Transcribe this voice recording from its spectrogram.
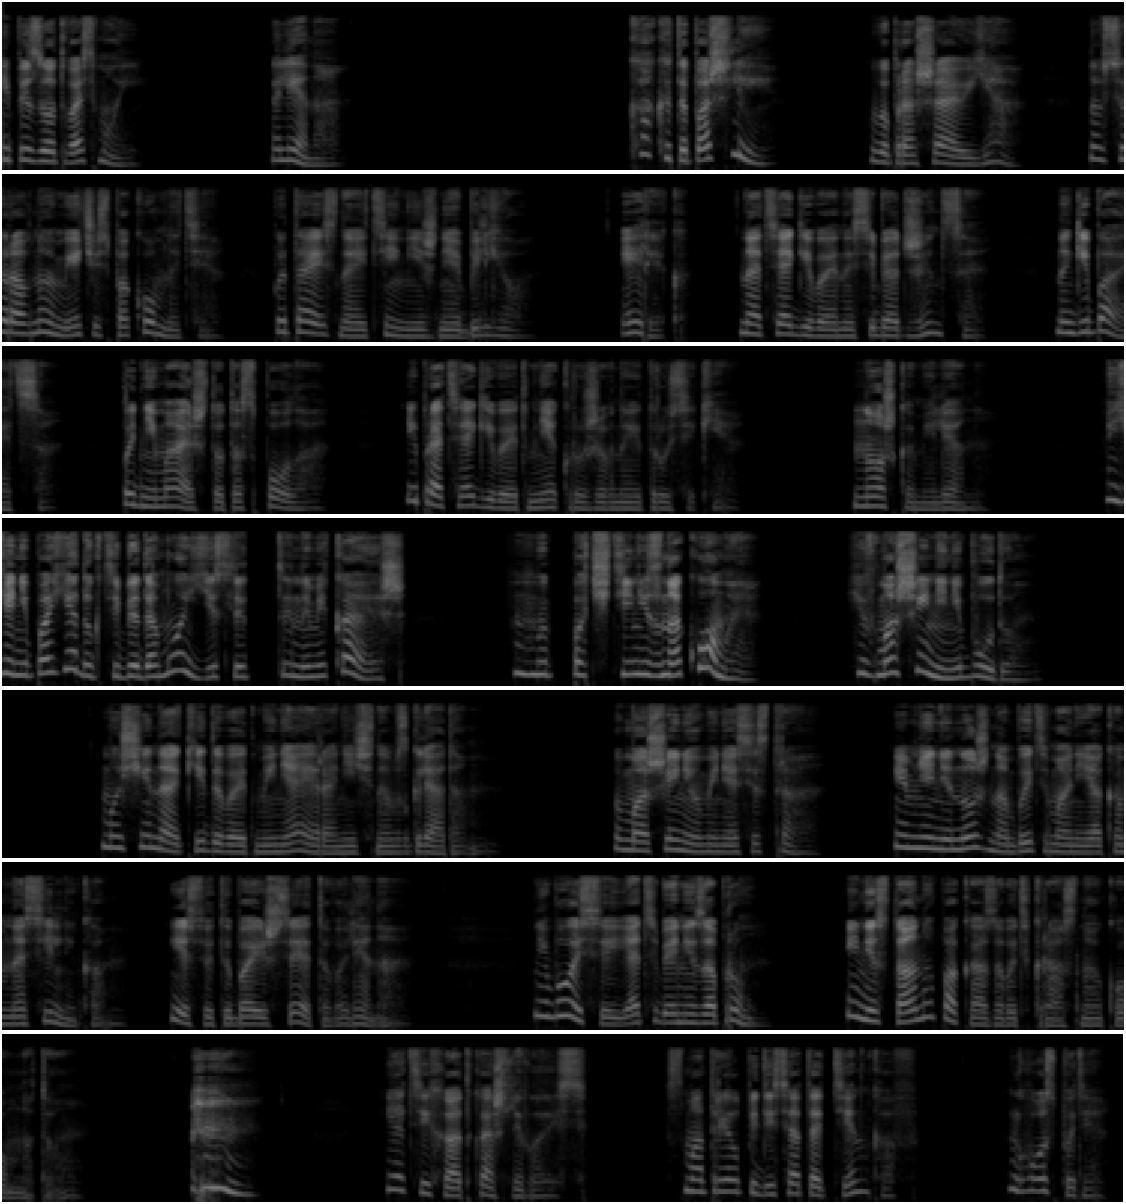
Эпизод восьмой. Лена. «Как это пошли?» — вопрошаю я, но все равно мечусь по комнате, пытаясь найти нижнее белье. Эрик, натягивая на себя джинсы, нагибается, поднимая что-то с пола и протягивает мне кружевные трусики. Ножками, Лен. «Я не поеду к тебе домой, если ты намекаешь. Мы почти не знакомы, и в машине не буду». Мужчина окидывает меня ироничным взглядом. «В машине у меня сестра, и мне не нужно быть маньяком-насильником, если ты боишься этого, Лена. Не бойся, я тебя не запру и не стану показывать красную комнату». Я тихо откашливаюсь. Смотрел «50 оттенков». Господи,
